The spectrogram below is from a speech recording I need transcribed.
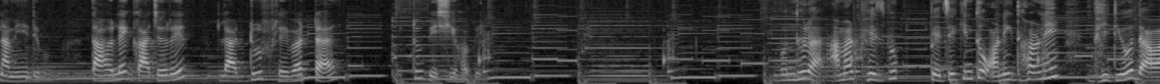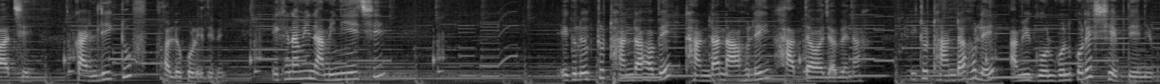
নামিয়ে দেব। তাহলে গাজরের লাড্ডুর ফ্লেভারটা একটু বেশি হবে। বন্ধুরা, আমার ফেসবুক পেজে কিন্তু অনেক ধরনের ভিডিও দেওয়া আছে। কাইন্ডলি একটু ফলো করে দেবেন। এখানে আমি নামিয়ে নিয়েছি। এগুলো একটু ঠান্ডা হবে। ঠান্ডা না হলেই হাত দেওয়া যাবে না। একটু ঠান্ডা হলে আমি গোল গোল করে শেপ দিয়ে নেব।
